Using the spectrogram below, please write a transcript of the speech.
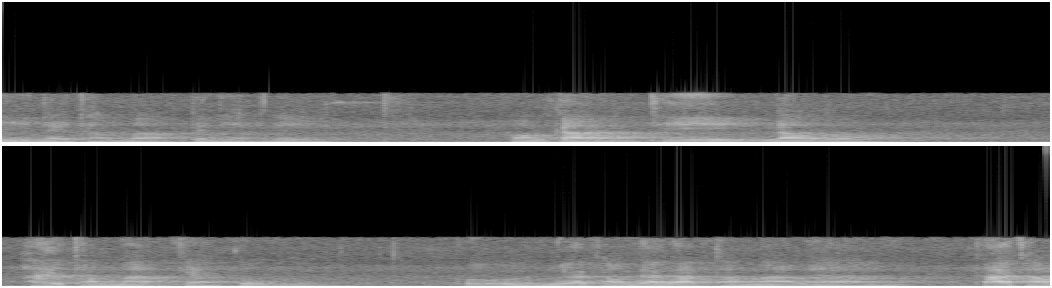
ดีในธรรมะเป็นอย่างนี้ ของการที่เราให้ธรรมะแก่ผู้อื่น ผู้อื่นเมื่อเขาได้รับธรรมะแล้ว ถ้าเขา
